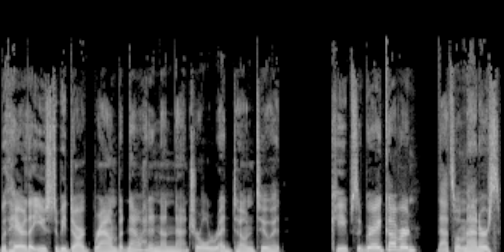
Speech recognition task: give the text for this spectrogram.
with hair that used to be dark brown but now had an unnatural red tone to it. Keeps the gray covered. That's what matters.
